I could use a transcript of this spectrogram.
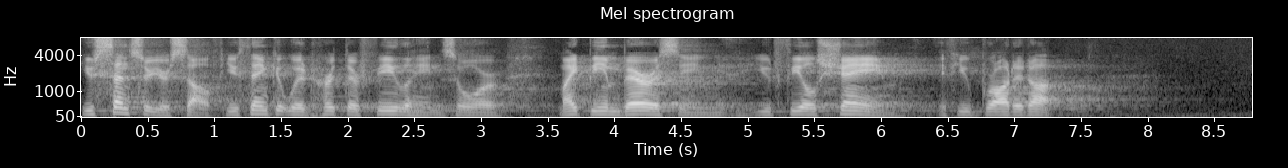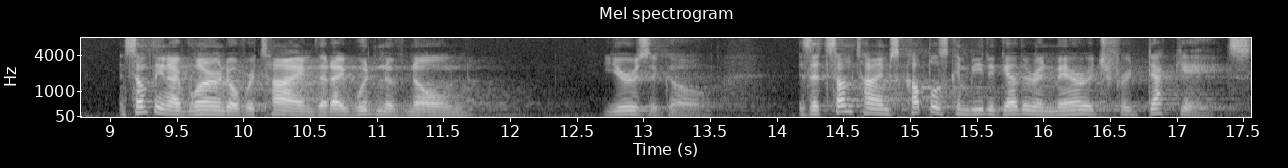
You censor yourself. You think it would hurt their feelings or might be embarrassing. You'd feel shame if you brought it up. And something I've learned over time that I wouldn't have known years ago is that sometimes couples can be together in marriage for decades,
